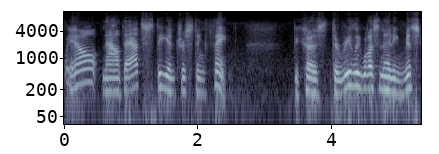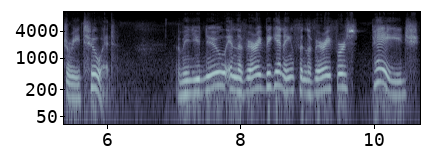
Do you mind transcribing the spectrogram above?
Well, now that's the interesting thing, because there really wasn't any mystery to it. I mean, you knew in the very beginning, from the very first page,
